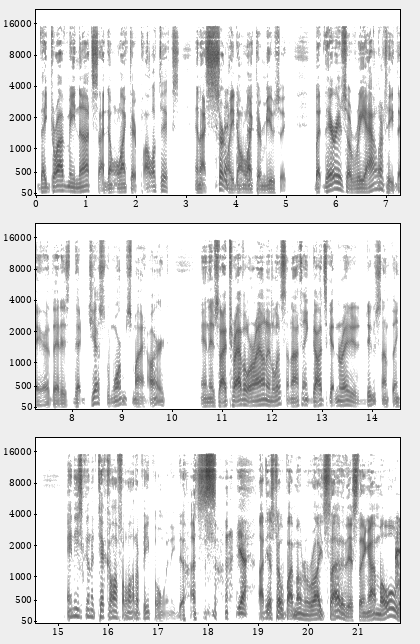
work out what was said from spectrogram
They drive me nuts. I don't like their politics, and I certainly don't like their music. But there is a reality there that is that just warms my heart. And as I travel around and listen, I think God's getting ready to do something, and He's going to tick off a lot of people when He does. Yeah. I just hope I'm on the right side of this thing. I'm old.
